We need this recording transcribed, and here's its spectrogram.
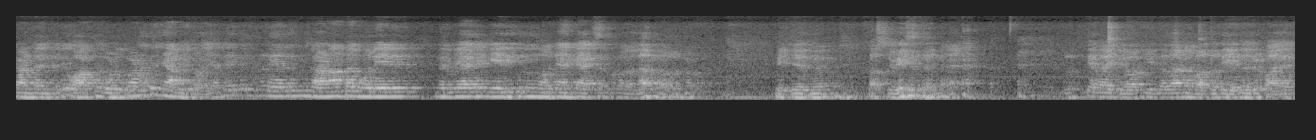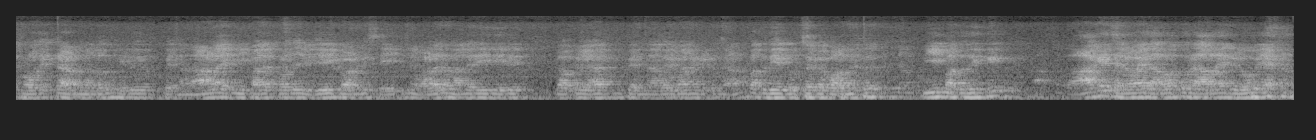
കണ്ടന്റിൽ വാർത്ത കൊടുക്കുകയാണെങ്കിൽ ഞാൻ വിട്ടോളി. അല്ലെങ്കിൽ നിങ്ങൾ ഏതെങ്കിലും കാണാത്ത മൂലയിൽ നിർവ്യാജം ഖേദിക്കുന്നു എന്ന് പറഞ്ഞാൽ എനിക്ക് ആക്സെപ്റ്റബിൾ അല്ല എന്ന് പറഞ്ഞു പിറ്റേന്ന് ഫസ്റ്റ് പേജിൽ തന്നെ. കൃത്യമായി ചെയ്യുന്നതാണ് പദ്ധതി എന്നൊരു പൈലറ്റ് പ്രോജക്റ്റ് ആണെന്നുള്ളതും. ഇത് പിന്നെ നാളെ ഈ പൈലറ്റ് പ്രോജക്റ്റ് വിജയിക്കുകയാണെങ്കിൽ സ്റ്റേറ്റിന് വളരെ നല്ല രീതിയിൽ ലോക്കൽ പിന്നെ വരുമാനം കിട്ടുന്നതാണ് പദ്ധതിയെ കുറിച്ചൊക്കെ പറഞ്ഞിട്ട്. ഈ പദ്ധതിക്ക് ആകെ ചെലവായത് അറുപത്തൊരു ആറായിരം രൂപയാണെന്ന്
